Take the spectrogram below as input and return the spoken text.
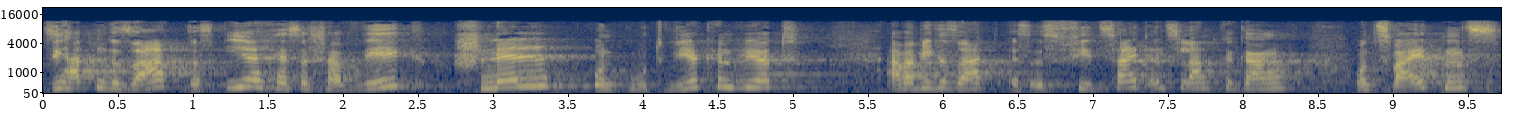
Sie hatten gesagt, dass Ihr hessischer Weg schnell und gut wirken wird. Aber wie gesagt, es ist viel Zeit ins Land gegangen. Und zweitens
